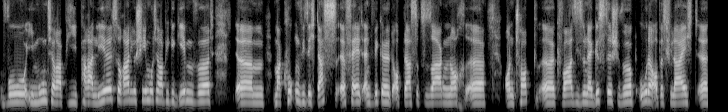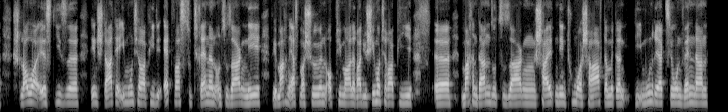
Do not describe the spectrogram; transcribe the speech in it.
wo Immuntherapie parallel zur Radiochemotherapie gegeben wird. Ähm, mal gucken, wie sich das äh, Feld entwickelt, ob das sozusagen noch äh, on top äh, quasi synergistisch wirkt oder ob es vielleicht äh, schlauer ist, diese den Start der Immuntherapie etwas zu trennen und zu sagen, nee, wir machen erstmal schön optimale Radiochemotherapie, äh, machen dann sozusagen, schalten den Tumor scharf, damit dann die Immunreaktion, wenn dann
